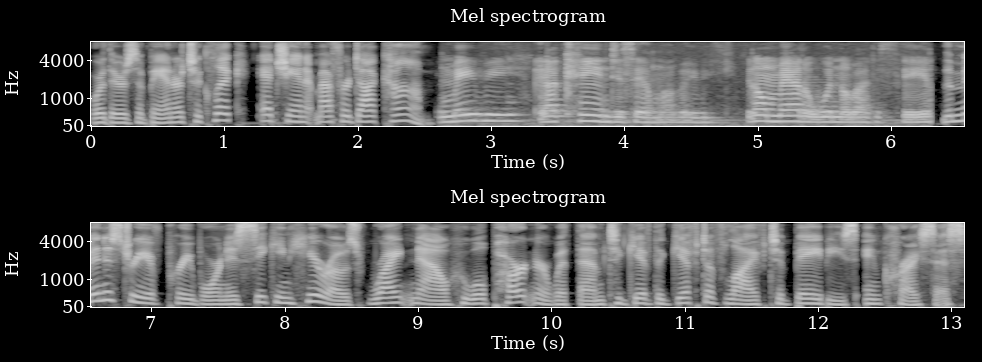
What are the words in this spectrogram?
Or there's a banner to click at janetmefford.com. Maybe I can just have my baby. It don't matter what nobody said. The Ministry of Preborn is seeking heroes right now who will partner with them to give the gift of life to babies in crisis.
